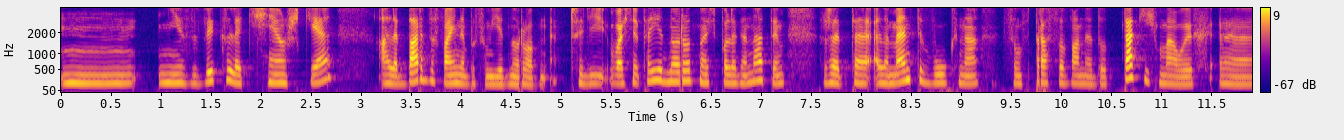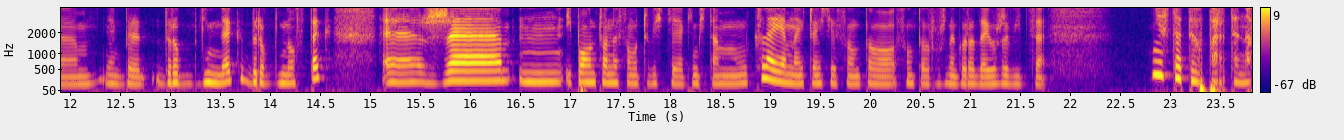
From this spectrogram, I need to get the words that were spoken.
mm, niezwykle ciężkie, ale bardzo fajne, bo są jednorodne. Czyli właśnie ta jednorodność polega na tym, że te elementy włókna są sprasowane do takich małych jakby drobinek, drobnostek, e, że mm, i połączone są oczywiście jakimś tam klejem, najczęściej są to, są to różnego rodzaju żywice. Niestety oparte na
